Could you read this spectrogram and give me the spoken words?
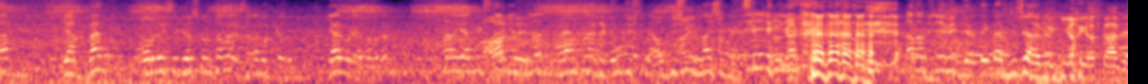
ben. Ya ben orada işte göz kontağı var ya sana bakıyordum. Gel buraya doğru. Sana gelmek isterken buradan ayağım sana takıldı düştüm ya. Düşmeyeyim lan şimdi. Adam şey bekliyor. Tekrar düş abi. yok yok abi.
